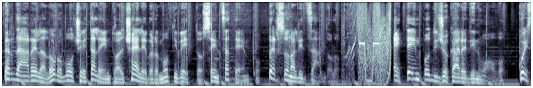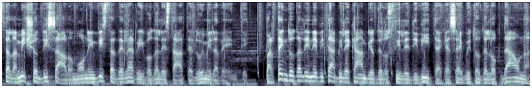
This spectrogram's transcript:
per dare la loro voce e talento al celebre motivetto senza tempo, personalizzandolo. È tempo di giocare di nuovo. Questa è la mission di Salomon in vista dell'arrivo dell'estate 2020. Partendo dall'inevitabile cambio dello stile di vita che a seguito del lockdown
